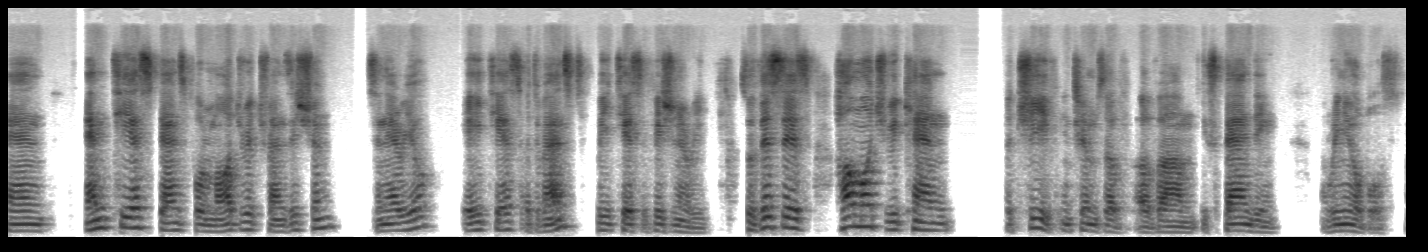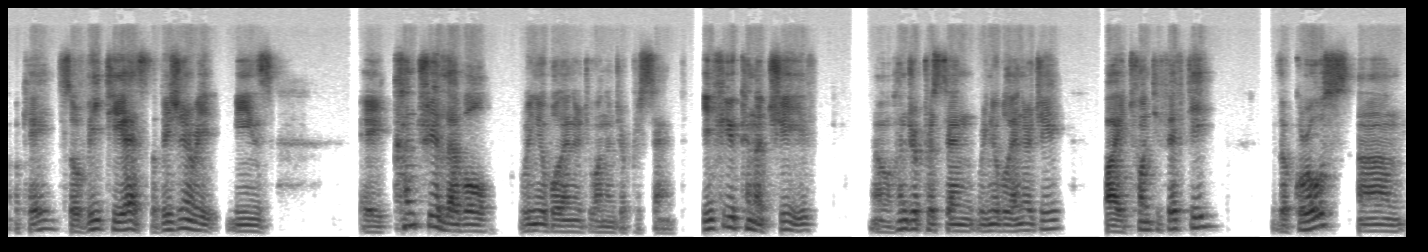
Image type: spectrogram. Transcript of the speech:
And MTS stands for Moderate Transition Scenario, ATS Advanced, VTS Visionary. So this is how much we can achieve in terms of, of um, expanding renewables, okay? So VTS, the visionary means a country level renewable energy 100%. If you can achieve 100% renewable energy by 2050, the gross um,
